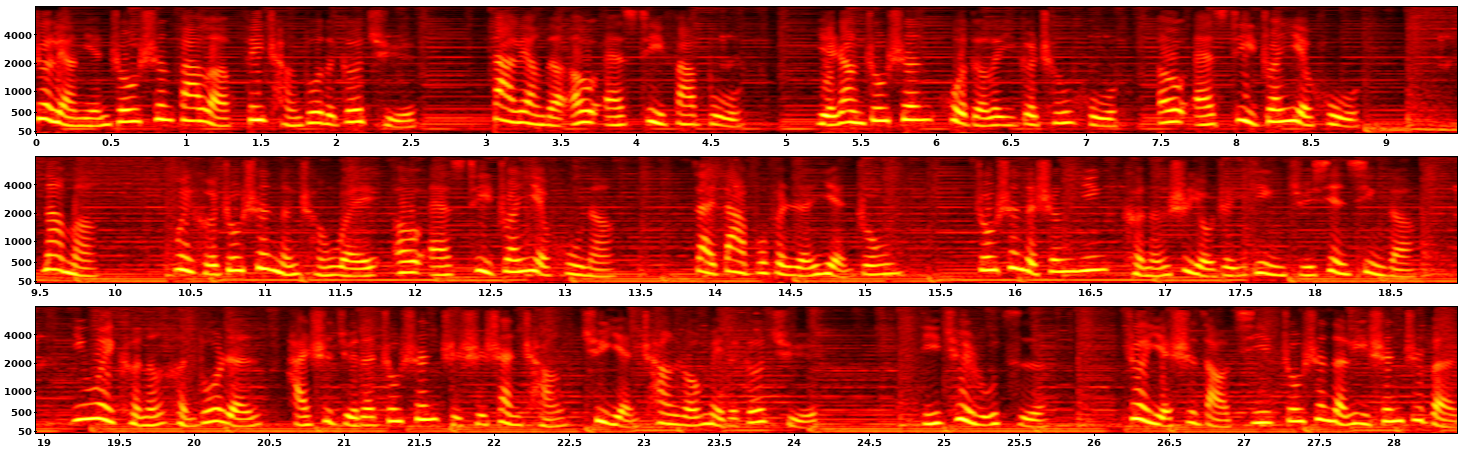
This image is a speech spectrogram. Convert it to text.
这两年周深发了非常多的歌曲，大量的 OST 发布，也让周深获得了一个称呼 OST 专业户。那么，为何周深能成为 OST 专业户呢？在大部分人眼中，周深的声音可能是有着一定局限性的，因为可能很多人还是觉得周深只是擅长去演唱柔美的歌曲。的确如此，这也是早期周深的立身之本。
